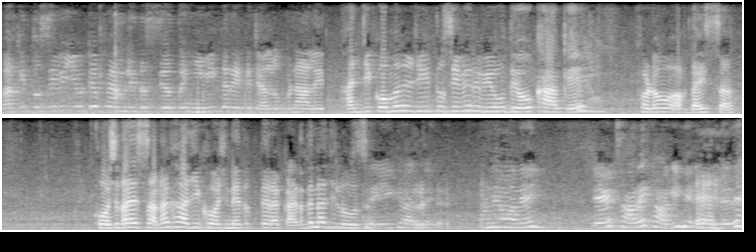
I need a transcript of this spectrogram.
ਬਾਕੀ ਤੁਸੀਂ ਵੀ YouTube ਫੈਮਿਲੀ ਦੱਸਿਓ ਤੁਸੀਂ ਵੀ ਘਰੇ ਇੱਕ ਚਾਲੂ ਬਣਾ ਲੇ ਹਾਂਜੀ ਕੋਮਲ ਜੀ ਤੁਸੀਂ ਵੀ ਰਿਵਿਊ ਦਿਓ ਖਾ ਕੇ। ਫੜੋ ਆਪਦਾ ਹਿੱਸਾ। ਖੁਸ਼ ਦਾ ਹਿੱਸਾ ਨਾ ਖਾ ਜੀ ਖੁਸ਼ ਨੇ ਤਾਂ ਤੇਰਾ ਕੱਢ ਦੇਣਾ ਜਲੂਸ। ਸਹੀ ਗੱਲ ਹੈ ਉਹਨੇ ਆਉਂਦੇ ਹੀ ਇਹ ਸਾਰੇ ਖਾ ਗਈ ਮੇਰੇ ਮੁੰਡੇ ਦੇ।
